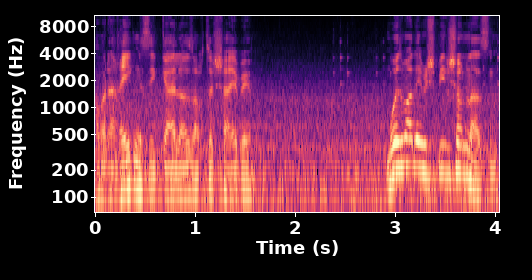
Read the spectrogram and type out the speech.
Aber der Regen sieht geil aus auf der Scheibe. Muss man dem Spiel schon lassen.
